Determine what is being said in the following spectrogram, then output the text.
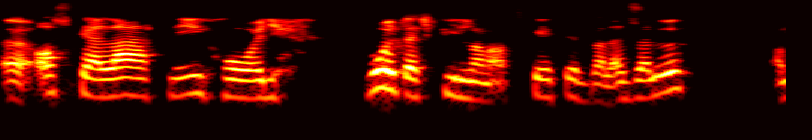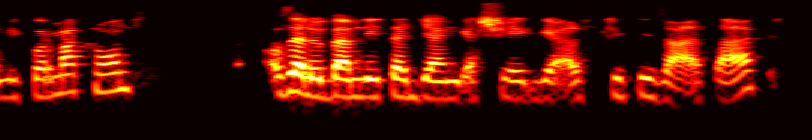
azt kell látni, hogy volt egy pillanat két évvel ezelőtt, amikor Macron az előbb említett gyengeséggel kritizálták.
